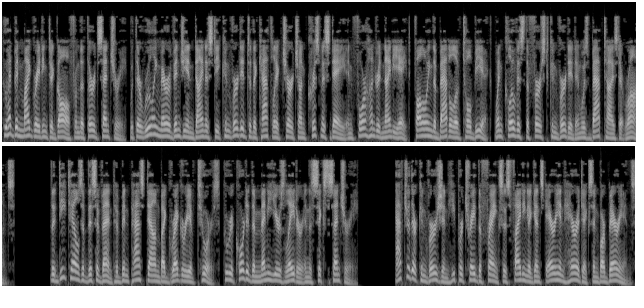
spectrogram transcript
who had been migrating to Gaul from the 3rd century, with their ruling Merovingian dynasty converted to the Catholic Church on Christmas Day in 498, following the Battle of Tolbiac, when Clovis I converted and was baptized at Reims. The details of this event have been passed down by Gregory of Tours, who recorded them many years later in the 6th century. After their conversion he portrayed the Franks as fighting against Arian heretics and barbarians.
